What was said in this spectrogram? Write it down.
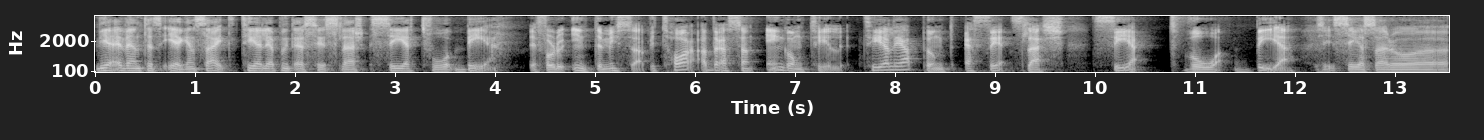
via eventets egen sajt, telia.se c2b. Det får du inte missa. Vi tar adressen en gång till. telia.se c2b. Precis, Cesar och,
